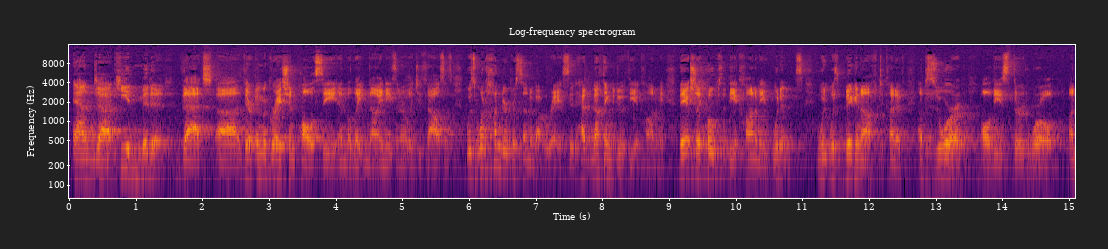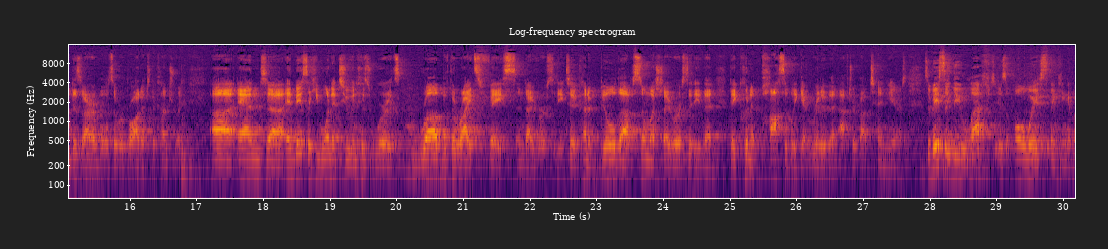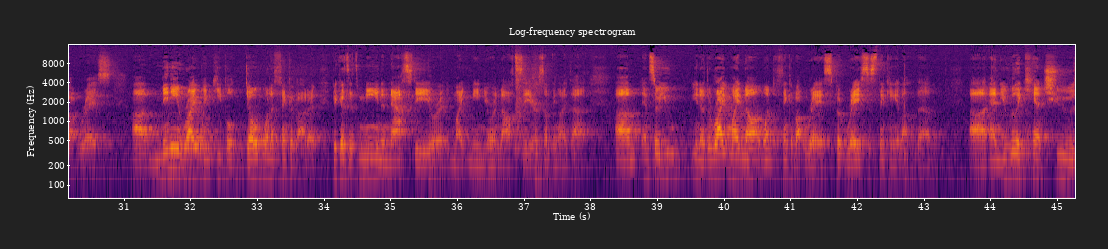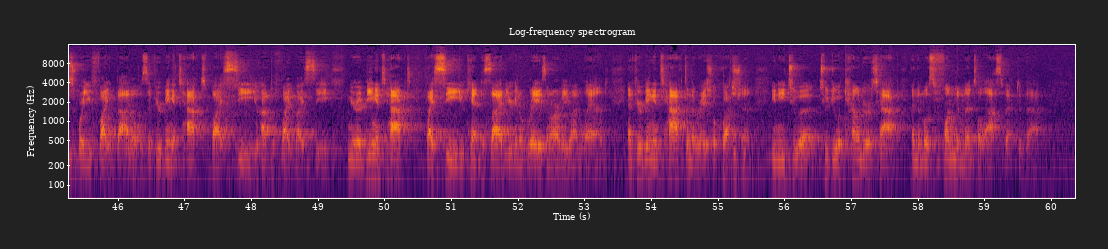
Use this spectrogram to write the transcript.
and uh, he admitted that uh, their immigration policy in the late 90s and early 2000s was 100% about race. It had nothing to do with the economy. They actually hoped that the economy wouldn't, was big enough to kind of absorb all these third world undesirables that were brought into the country. Uh, and, uh, and basically, he wanted to, in his words, rub the right's face in diversity, to kind of build up so much diversity that they couldn't possibly get rid of it after about 10 years. So basically, the left is always thinking about race. Uh, many right wing people don't want to think about it because it's mean and nasty, or it might mean you're a Nazi or something like that. Um, and so you, you know, the right might not want to think about race, but race is thinking about them. Uh, and you really can't choose where you fight battles. If you're being attacked by sea, you have to fight by sea. When you're being attacked by sea, you can't decide that you're going to raise an army on land. And if you're being attacked in the racial question, you need to, uh, to do a counterattack and the most fundamental aspect of that.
